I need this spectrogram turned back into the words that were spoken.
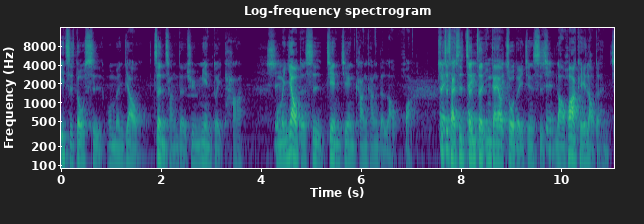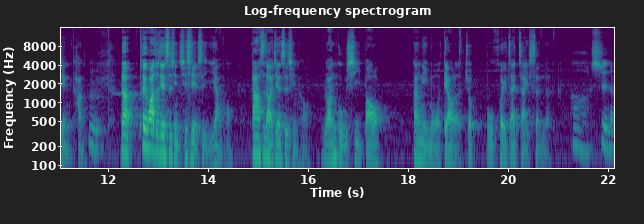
一直都是我们要正常的去面对它。我们要的是健健康康的老化，所以这才是真正应该要做的一件事情。老化可以老得很健康。嗯，那退化这件事情其实也是一样哦。大家知道一件事情哦，软骨细胞当你磨掉了，就不会再再生了。哦，是的，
